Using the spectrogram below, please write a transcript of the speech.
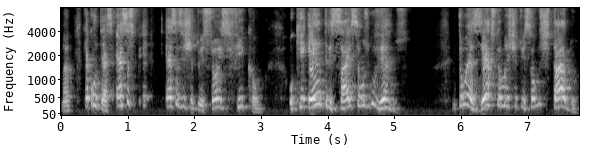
Né? O que acontece? Essas, essas instituições ficam. O que entra e sai são os governos. Então o Exército é uma instituição do Estado.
